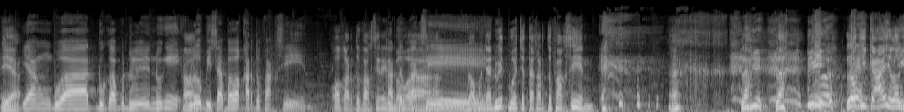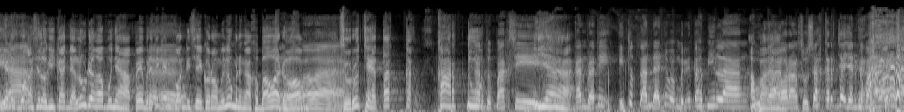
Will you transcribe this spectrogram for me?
Iya. yang buat buka peduli lindungi, Ah. lu bisa bawa kartu vaksin. Oh kartu vaksinnya Kartu dibawa. vaksin. Gak punya duit buat cetak kartu vaksin. Hah? Lah, lah, di- nih logika aja, logika Iya. nih gua kasih logikanya. Lu udah gak punya HP, berarti kan Eh. kondisi ekonomi lu menengah ke bawah Menengah ke dong. bawah. Suruh cetak ka- kartu. Kartu vaksin. Iya. Kan berarti itu tandanya pemerintah bilang Apaan? udah orang susah kerja jangan ke mana-mana.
